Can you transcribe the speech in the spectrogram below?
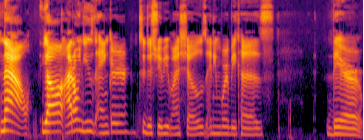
Now, y'all, I don't use Anchor to distribute my shows anymore because their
